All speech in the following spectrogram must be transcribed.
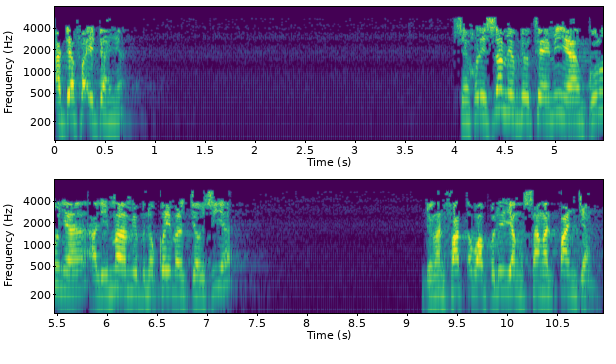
ada faedahnya. Syekhul Islam Ibn Taimiyah, gurunya Al-Imam Ibn Qayyim Al-Jauziyah dengan fatwa beliau yang sangat panjang.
